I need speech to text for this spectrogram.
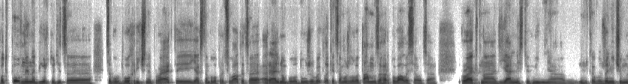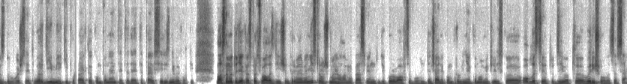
от повний набір тоді це, це був двохрічний проект. І як з тим було працювати, це реально було дуже виклик. І це можливо там загартувалася оця проектна діяльність, вміння ну, якби вже нічим не здивуєшся. І тверді, м'які проекти, компоненти, т.д. і т.п. Всі різні виклики. Власне, ми тоді якраз працювали з діючим прем'єр-міністром Шмигалем. Якраз він тоді курував це, був начальником управління економіки Львівської області. Тоді, от е, вирішували це все.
